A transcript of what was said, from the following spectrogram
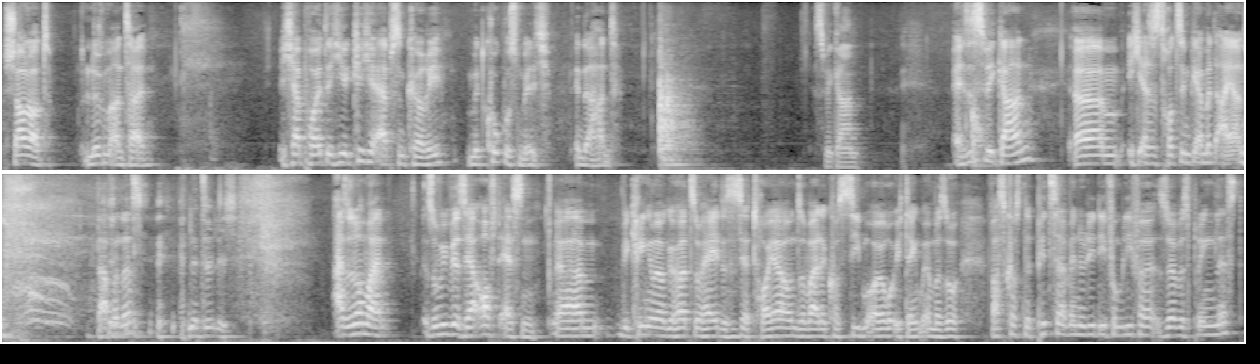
Shoutout, Löwenanteil. Ich habe heute hier Kichererbsen-Curry mit Kokosmilch in der Hand. Ist vegan. Es ist vegan. Ähm, ich esse es trotzdem gern mit Eiern. Darf man das? Natürlich. Also nochmal, so wie wir es ja oft essen. Ähm, wir kriegen immer gehört, so hey, das ist ja teuer und so weiter, kostet 7 Euro. Ich denke mir immer so, was kostet eine Pizza, wenn du dir die vom Lieferservice bringen lässt?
